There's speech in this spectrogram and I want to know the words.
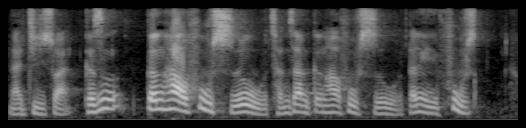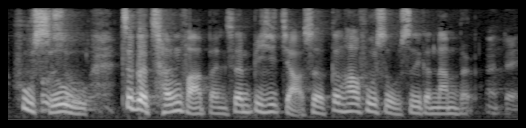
来计算。可是根号负十五乘上根号负十五等于负负十五，这个乘法本身必须假设根号负十五是一个 number。嗯，对。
